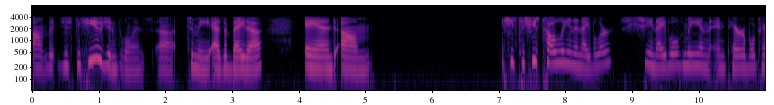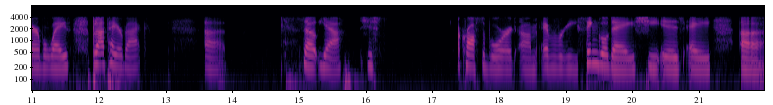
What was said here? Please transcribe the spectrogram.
um, but just a huge influence uh, to me as a beta, and um, she's t- she's totally an enabler. She enables me in in terrible terrible ways, but I pay her back. Uh, so yeah, she's across the board. Um, every single day, she is a uh,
